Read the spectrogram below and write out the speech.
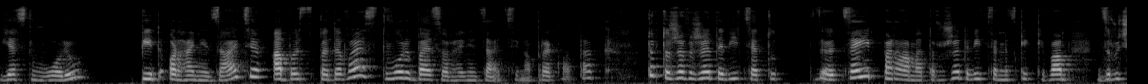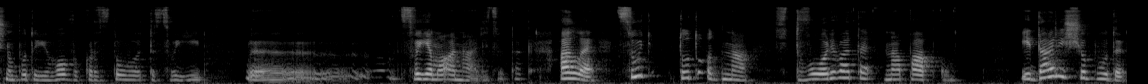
я створю під організацію, а без ПДВ створю без організації, наприклад. Так? Тобто, вже вже дивіться тут. Цей параметр вже дивіться, наскільки вам зручно буде його використовувати в свої, е, своєму аналізу. Так? Але суть тут одна: створювати на папку. І далі що буде?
